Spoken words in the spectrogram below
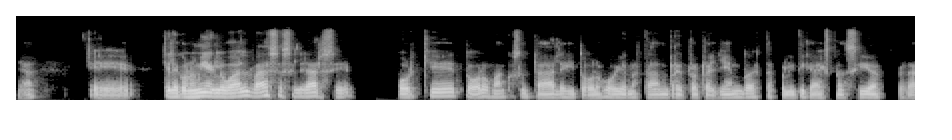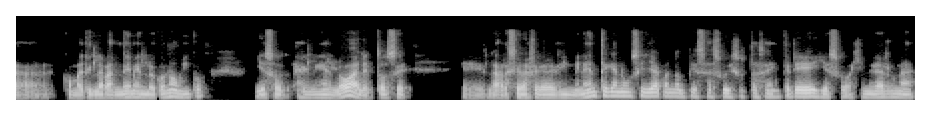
¿ya? Eh, que la economía global va a desacelerarse porque todos los bancos centrales y todos los gobiernos están retrotrayendo estas políticas expansivas para combatir la pandemia en lo económico, y eso es nivel global. Entonces, eh, la Reserva Federal es inminente que anuncie ya cuando empieza a subir sus tasas de interés, y eso va a generar una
